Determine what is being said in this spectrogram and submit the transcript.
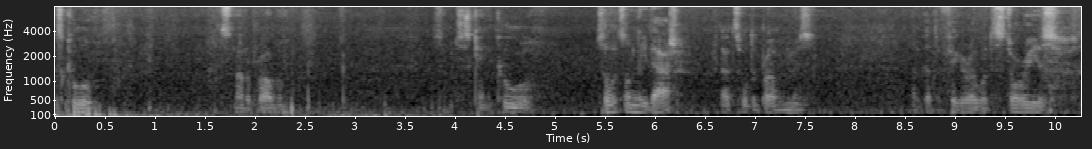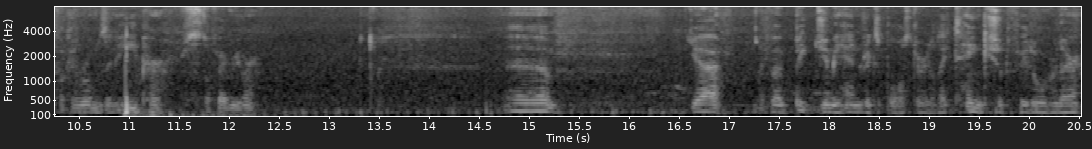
is cool. It's not a problem. So which is kind of cool. So it's only that. That's what the problem is. I've got to figure out what the story is. Fucking rooms in a heap here, stuff everywhere. Um, yeah, I have a big Jimi Hendrix poster that I think should fit over there.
